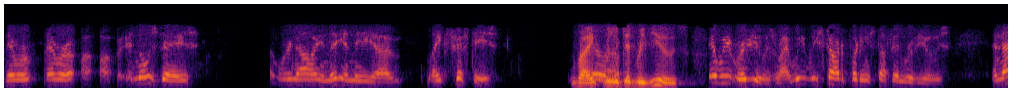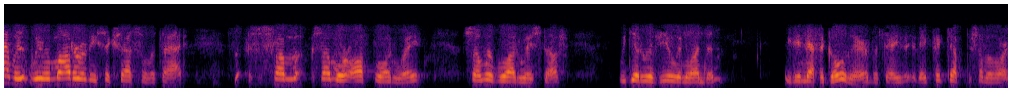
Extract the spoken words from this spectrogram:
there were there were uh, uh, in those days we're now in the in the uh, late fifties. Right. So, when uh, you did revues. Yeah, we revues right. We we started putting stuff in revues, and that was we were moderately successful at that. Some some were off Broadway, some were Broadway stuff. We did a revue in London. We didn't have to go there, but they they picked up some of our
